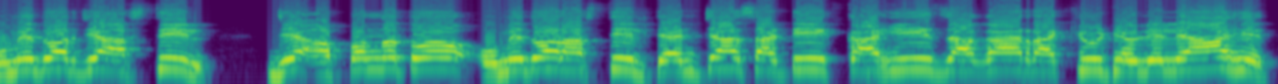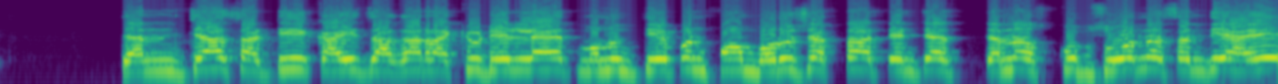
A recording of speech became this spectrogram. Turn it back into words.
उमेदवार जे असतील जे अपंगत्व उमेदवार असतील त्यांच्यासाठी काही जागा राखीव ठेवलेल्या आहेत. त्यांच्यासाठी काही जागा राखीव ठेवलेल्या आहेत म्हणून ते पण फॉर्म भरू शकतात. त्यांच्या त्यांना खूप सुवर्ण संधी आहे.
